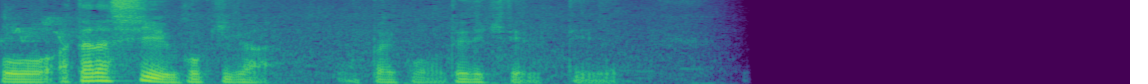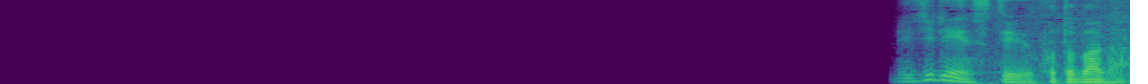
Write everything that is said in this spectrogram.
こう新しい動きがやっぱりこう出てきてるっていう。レジリエンスという言葉が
